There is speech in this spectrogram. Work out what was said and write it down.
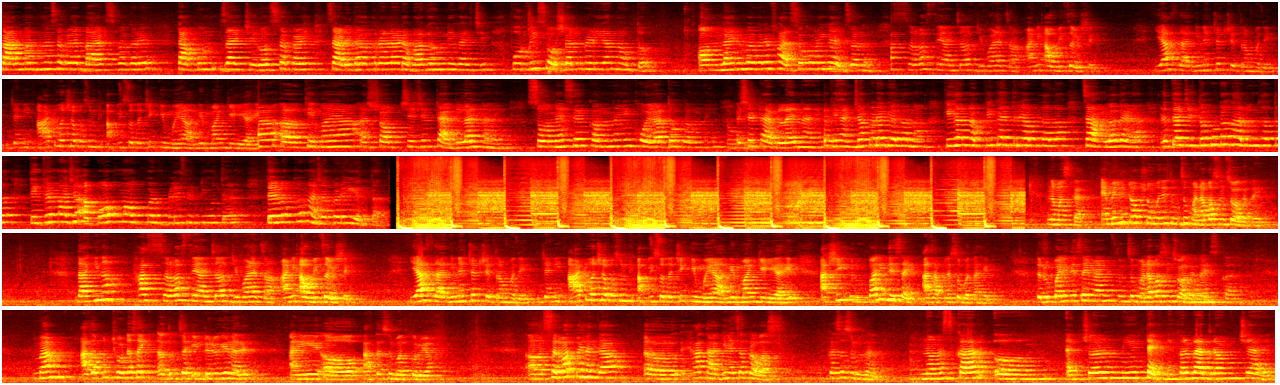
कारमधनं सगळ्या बॅग्स वगैरे टाकून जायची. रोज सकाळी साडे दहा अकराला डबा घेऊन निघायची. पूर्वी सोशल मीडिया नव्हतं. ऑनलाईन वगैरे फारसं कोणी घ्यायचं नाही. सर्व स्त्रियांचा जिव्हाळ्याचा आणि आवडीचा विषय. याच दागिन्याच्या क्षेत्रामध्ये ज्यांनी आठ वर्षापासून आपली स्वतःची किमया निर्माण केली आहे. किमया शॉपची जी टॅगलाईन आहे सोने से कम नाही खोया तो गम नाही. अशी टॅगलाईन आहे. की ह्यांच्याकडे गेलं ना की ह्या नक्की काहीतरी आपल्याला चांगलं देणार. आणि त्या जिथं कुठं घालून जातात तिथे माझी आपोआप माउथ पब्लिसिटी होते आणि ते लोक माझ्याकडे येतात. नमस्कार. एम एल ए टॉक शोमध्ये तुमचं मनापासून स्वागत आहे. दागिना हा सर्व स्त्रियांचा जिव्हाळ्याचा आणि आवडीचा विषय. याच दागिन्याच्या क्षेत्रामध्ये ज्यांनी आठ वर्षापासून आपली स्वतःची किमया निर्माण केली आहे अशी रुपाली देसाई आज आपल्यासोबत आहे तर रुपाली देसाई मॅम तुमचं मनापासून स्वागत आहे. मॅम आज आपण छोटासा एक तुमचा इंटरव्ह्यू घेणार आहेत आणि आता सुरुवात करूया. सर्वात पहिल्यांदा ह्या दागिन्याचा प्रवास कसा सुरू झाला? नमस्कार. ॲक्च्युअल मी टेक्निकल बॅकग्राऊंडची आहे.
